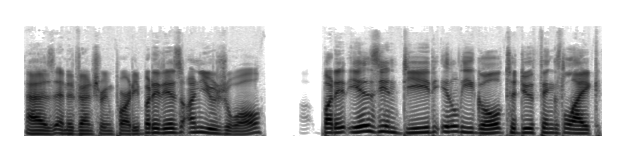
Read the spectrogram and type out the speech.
as an adventuring party, but it is unusual. But it is indeed illegal to do things like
